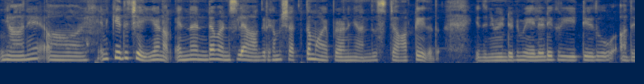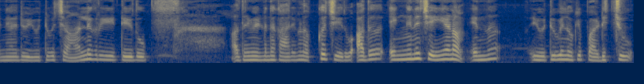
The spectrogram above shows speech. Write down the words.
ഞാൻ എനിക്കിത് ചെയ്യണം എന്ന എന്റെ മനസ്സിലെ ആഗ്രഹം ശക്തമായപ്പോഴാണ് ഞാനിത് സ്റ്റാർട്ട് ചെയ്തത്. ഇതിനു വേണ്ടി ഒരു മെയിൽ ഐ ഡി ക്രിയേറ്റ് ചെയ്തു അതിന് ഒരു യൂട്യൂബ് ചാനൽ ക്രിയേറ്റ് ചെയ്തു അതിന് വേണ്ടുന്ന കാര്യങ്ങളൊക്കെ ചെയ്തു. അത് എങ്ങനെ ചെയ്യണം എന്ന് യൂട്യൂബിൽ നോക്കി പഠിച്ചു.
